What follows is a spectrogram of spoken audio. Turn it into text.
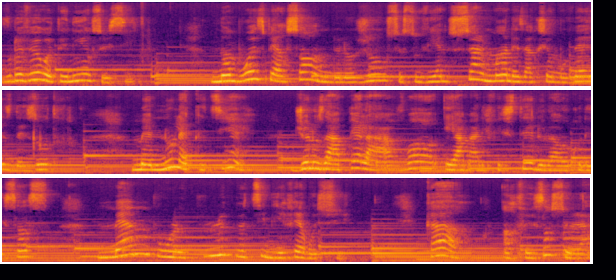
Vous devez retenir ceci. Nombreuses personnes de nos jours se souviennent seulement des actions mauvaises des autres, mais nous les chrétiens, Dieu nous appelle à avoir et à manifester de la reconnaissance, même pour le plus petit bienfait reçu. Car en faisant cela,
